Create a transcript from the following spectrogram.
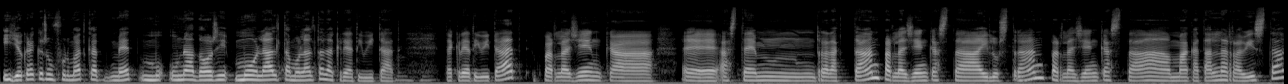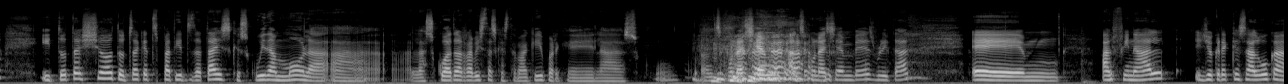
i jo crec que és un format que admet una dosi molt alta, molt alta de creativitat. Uh mhm. -huh. De creativitat per la gent que eh, estem redactant, per la gent que està il·lustrant, per la gent que està maquetant la revista i tot això, tots aquests petits detalls que es cuiden molt a, a, a les quatre revistes que estem aquí perquè les, ens coneixem, ens coneixem bé, és veritat, eh, al final jo crec que és algo que,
